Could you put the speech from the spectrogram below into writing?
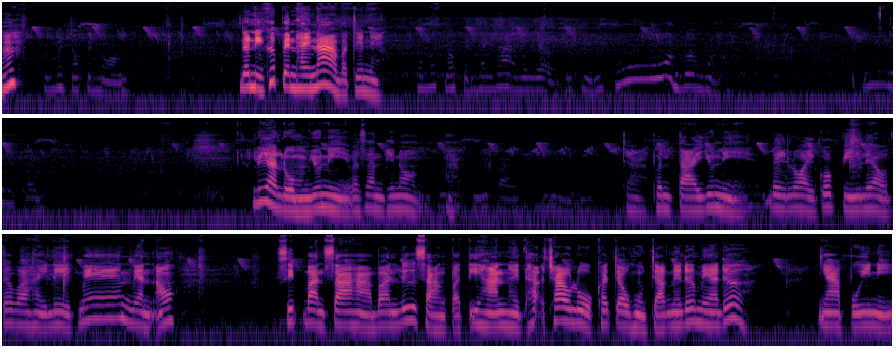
หึคนมาจกเป็นหนองเดินนี่คือเป็นไฮหน้าบัดนี้เนี่ยคนมาจกเป็นไห้หน้ามันแล้วจะสิมันคูนเบิ่งหน่อยนี่ก็ไปเลี้ยลมอยู่นี่ว่าสั่นพี่น้องอะผีไปนี่จ้าเพิ่นตายอยู่นี่ ได้ร้อยกว่าปีแล้ว แต่ว่าให้เลขแม่นแม่นเอาสิบบ้านซาหาบ้านลือสร้างปาฏิหารย์ให้ทะชาวโลกเขาเจ้าหูจักในเด้อแม่เด้อ ยาปุ๋ยนี่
